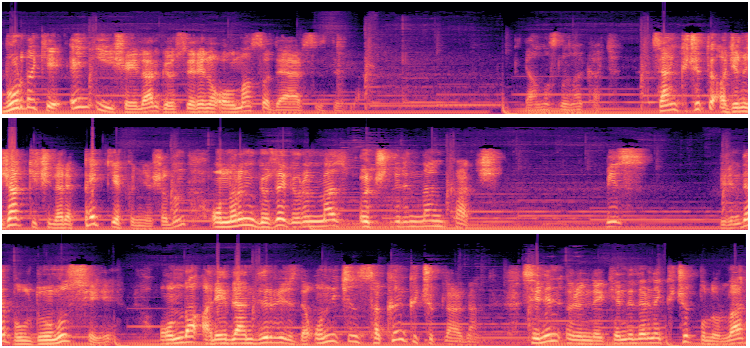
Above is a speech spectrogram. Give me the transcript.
Buradaki en iyi şeyler göstereni olmazsa değersizdirler. Yalnızlığına kaç. Sen küçük ve acınacak kişilere pek yakın yaşadın. Onların göze görünmez öçlerinden kaç. Biz birinde bulduğumuz şeyi onda alevlendiririz de onun için sakın küçüklerden. Senin önünde kendilerine küçük bulurlar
